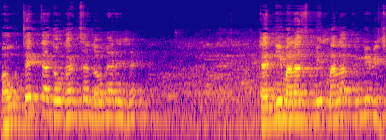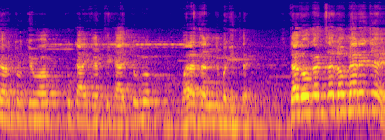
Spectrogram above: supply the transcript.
बहुतेक त्या दोघांचं लव्ह मॅरेज आहे. त्यांनी मला मी मला मी विचारतो किंवा तू काय करते काय? तू मग बऱ्याच जणांनी बघितलंय. त्या दोघांचं लव्ह मॅरेज आहे.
